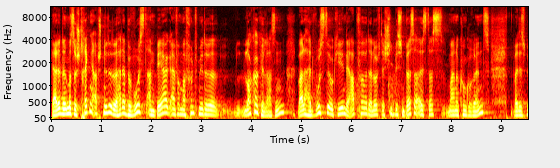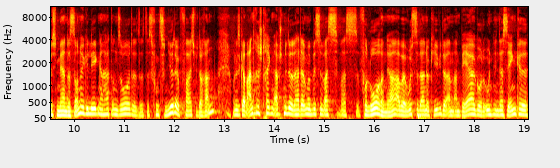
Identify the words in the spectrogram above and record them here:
Der hatte dann immer so Streckenabschnitte, da hat er bewusst am Berg einfach mal fünf Meter locker gelassen, weil er halt wusste, okay, in der Abfahrt, da läuft der Ski ein bisschen besser als das meiner Konkurrenz, weil das ein bisschen mehr in der Sonne gelegen hat und so. Das, das funktioniert, da fahre ich wieder ran. Und es gab andere Streckenabschnitte, da hat er immer ein bisschen was, was verloren, ja, aber er wusste dann, okay, wieder am, am Berg oder unten in der Senke,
